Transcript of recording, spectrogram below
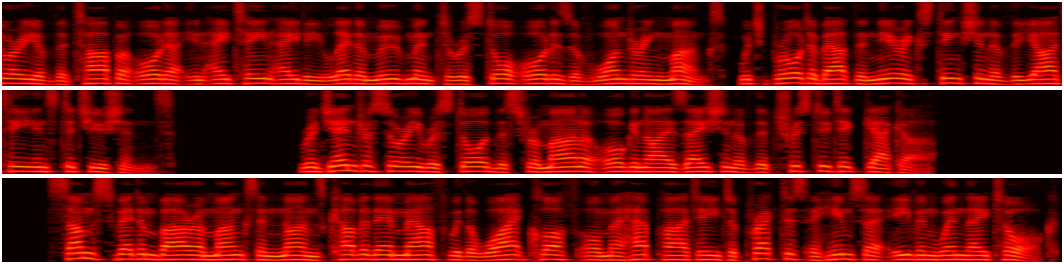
Suri of the Tapa order in 1880 led a movement to restore orders of wandering monks, which brought about the near extinction of the Yati institutions. Rajendrasuri restored the Sramana organization of the Tristutik Gaccha. Some Svetambara monks and nuns cover their mouth with a white cloth or muhapatti to practice ahimsa even when they talk.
